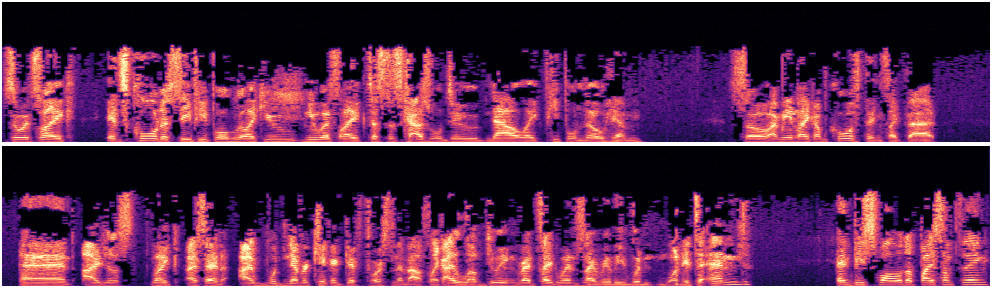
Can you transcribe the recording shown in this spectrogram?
So it's like, it's cool to see people who like you knew as like just this casual dude, now like people know him. So, I mean, like, I'm cool with things like that. And I just, like I said, I would never kick a gift horse in the mouth. Like, I love doing Red Site Wins, and I really wouldn't want it to end and be swallowed up by something.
